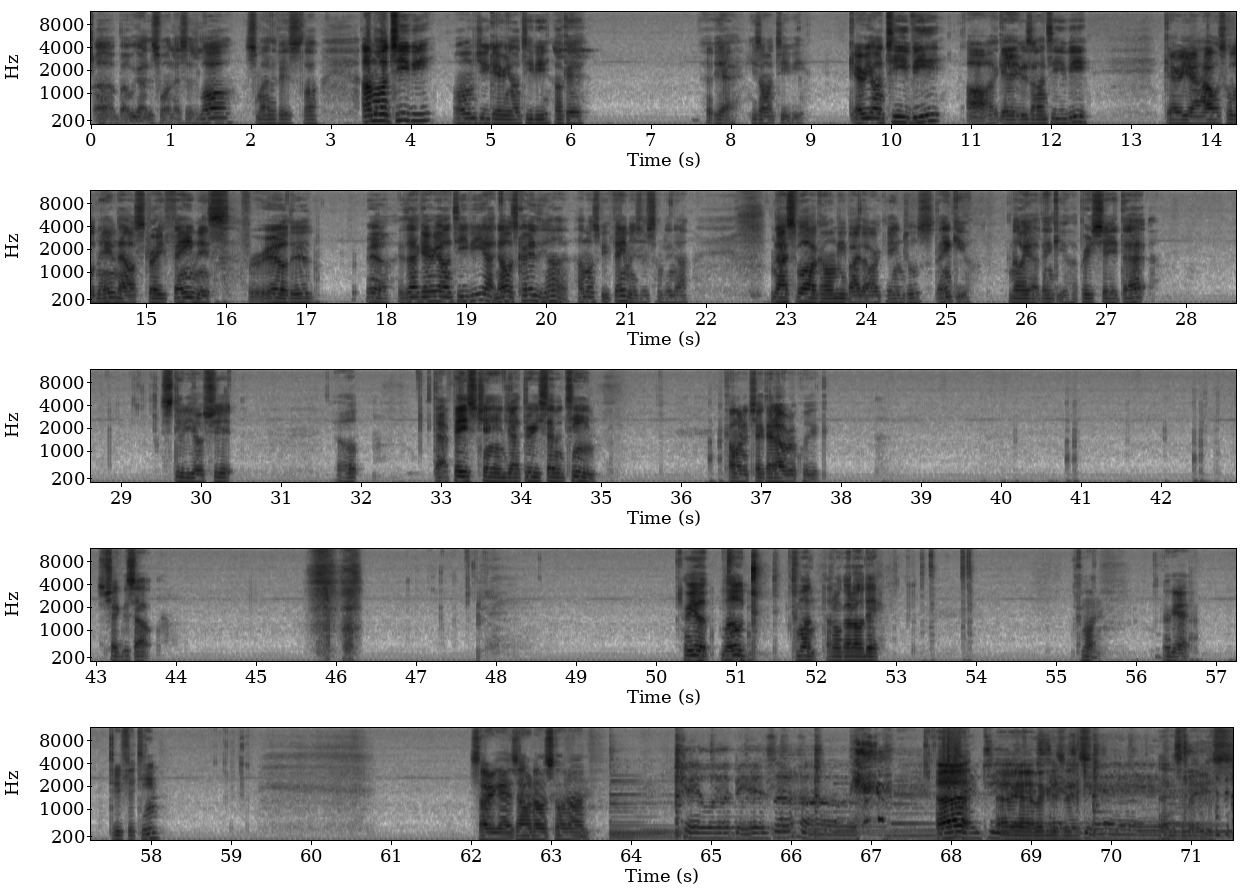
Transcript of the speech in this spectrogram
Uh, but we got this one that says law, smiley face law. I'm on TV. OMG, Gary on TV. Okay. Uh, yeah, he's on TV. Gary on TV. Oh, Gary was on TV. Gary, a household name now, straight famous. For real, dude. Real. Is that Gary on TV? I know it's crazy, huh? I must be famous or something now. Nice vlog, homie, by the Archangels. Thank you. No, yeah, thank you. Appreciate that studio shit. Yup. That face change at 317. I want to check that out real quick. Let's check this out. Hurry up, load. Come on, I don't got all day. Come on. Okay. 315. Sorry guys, I don't know what's going on. Caleb is a hoe. Uh, oh yeah, look at this face. That is hilarious.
